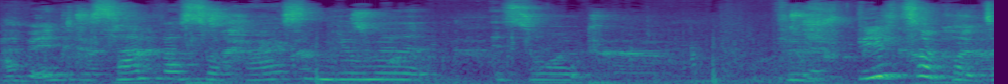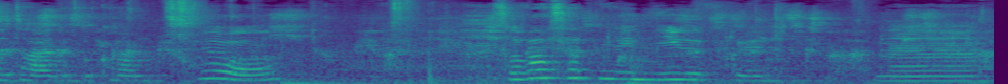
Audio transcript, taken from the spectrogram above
Aber interessant, was so Hasenjunge so für Spielzeug heutzutage bekommt. Ja. Sowas hatten wir nie gekriegt. Na.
